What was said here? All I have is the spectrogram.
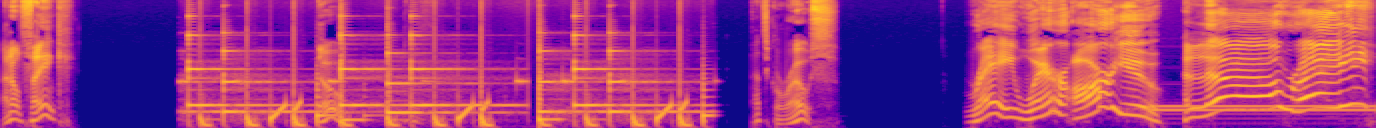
I don't think. No. That's gross. Ray, where are you? Hello, Ray?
